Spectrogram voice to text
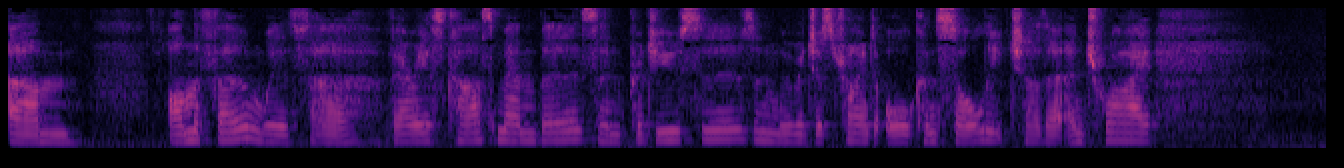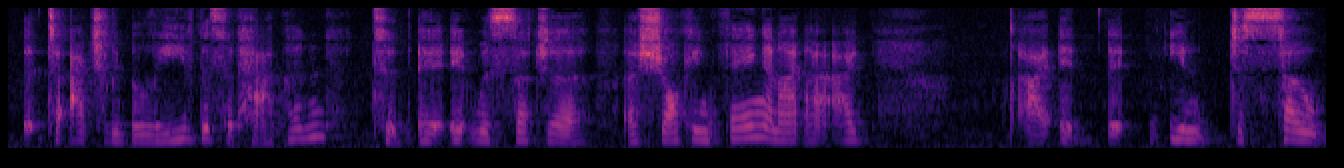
um, on the phone with uh, various cast members and producers, and we were just trying to all console each other and try to actually believe this had happened. To it, it was such a, a shocking thing, and I, I, I it, it you know, just so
